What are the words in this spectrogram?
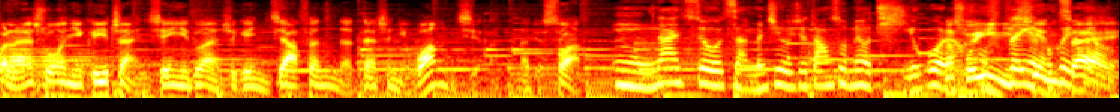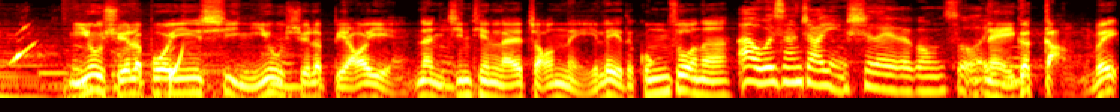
本来说你可以展现一段是给你加分的，但是你忘记了，那就算了。嗯，那就咱们这个就当做没有提过，那所以你现在。你又学了播音系，你又学了表演，那你今天来找哪一类的工作呢？啊，我想找影视类的工作。哪个岗位？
